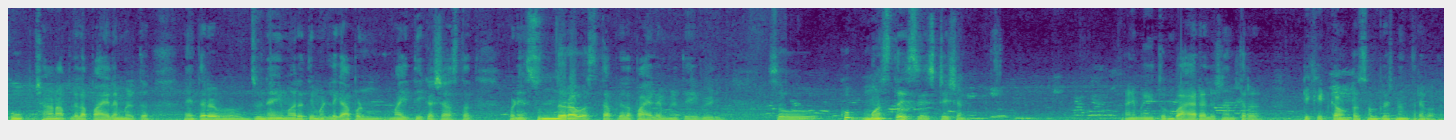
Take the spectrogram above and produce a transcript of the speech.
खूप छान आपल्याला पाहायला मिळतं. नाहीतर जुन्या इमारती म्हटलं की आपण माहिती कशा असतात. पण हे सुंदर अवस्था आपल्याला पाहायला मिळते ही सो खूप मस्त आहे स्टेशन आणि मग इथून बाहेर आल्याच्यानंतर तिकीट काउंटर संपल्याच्यानंतर आहे बघा.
